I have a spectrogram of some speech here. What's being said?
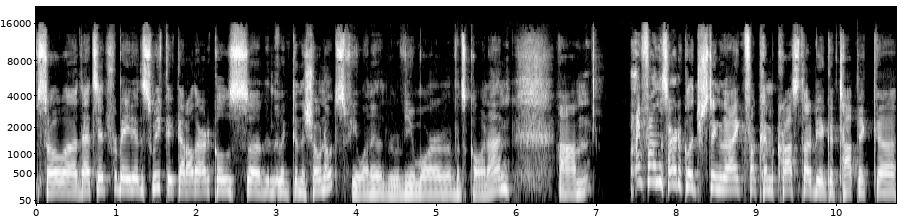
so uh, that's it for beta this week. I got all the articles uh, linked in the show notes if you want to review more of what's going on. Um, I found this article interesting that I came across. Thought it'd be a good topic. Uh,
